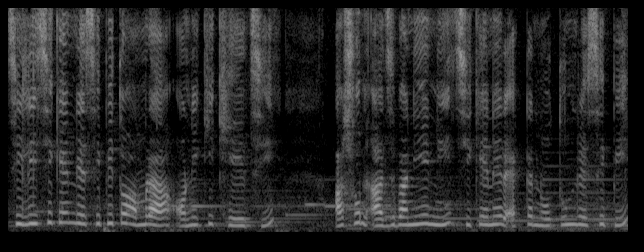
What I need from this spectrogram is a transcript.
চিলি চিকেন রেসিপি তো আমরা অনেকই খেয়েছি। আসুন আজ বানিয়ে নিই চিকেনের একটা নতুন রেসিপি।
